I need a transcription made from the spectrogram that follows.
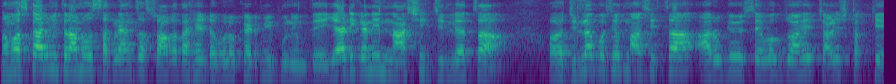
नमस्कार मित्रांनो सगळ्यांचं स्वागत आहे डबल अकॅडमी पुणेमध्ये. या ठिकाणी नाशिक जिल्ह्याचा जिल्हा परिषद नाशिकचा आरोग्य सेवक जो आहे चाळीस टक्के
